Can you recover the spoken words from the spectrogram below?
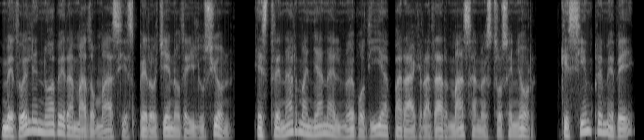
Me duele no haber amado más y espero lleno de ilusión, estrenar mañana el nuevo día para agradar más a nuestro Señor, que siempre me ve,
